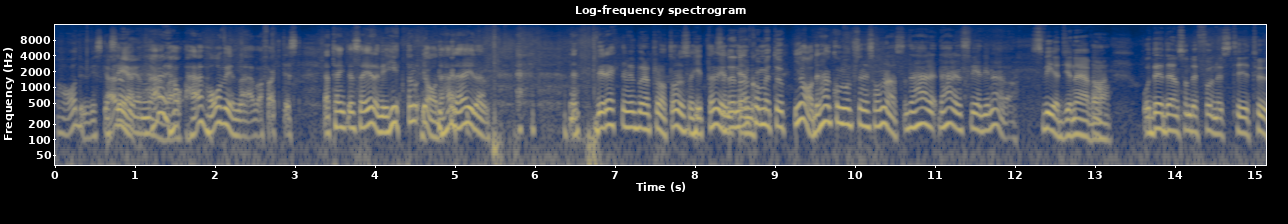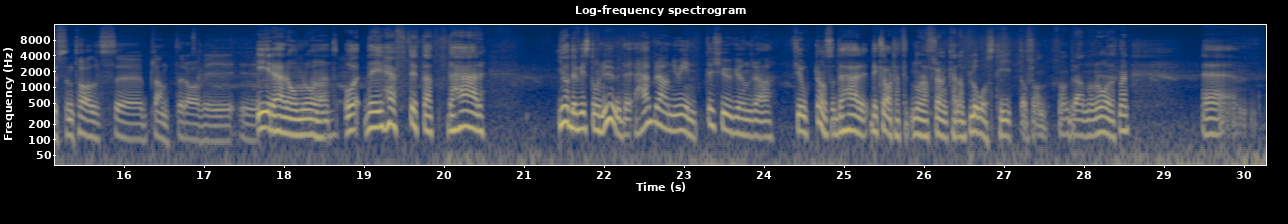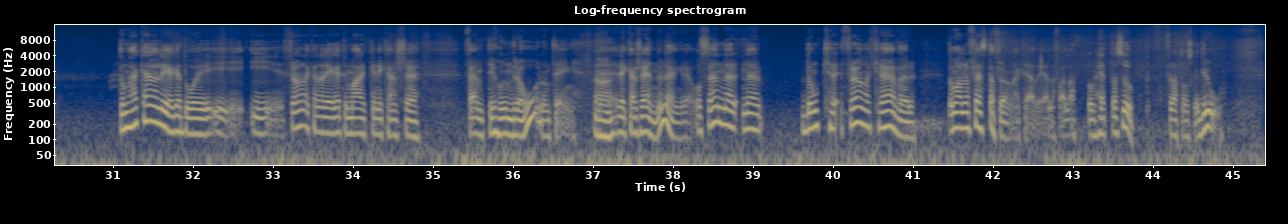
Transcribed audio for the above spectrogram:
ja du, vi ska Här se. har här, här har vi en näva faktiskt. Jag tänkte säga det, vi hittar Ja, det här är ju den. Direkt när vi börjar prata om den så hittar vi Så en, den har en kommit upp Ja, den här kom upp sen i somras. Så det här, det här är en svedjenäva. svedjenäva. Ja. Och det är den som det funnits tiotusentals eh, plantor av i... i... i det här området. Och det är häftigt att det här, ja där vi står nu, det här brann ju inte 2014 så det här, det är klart att några frön kan ha blåst hit då från, från brandområdet men de här kan ha legat då i, i, i, fröna kan ha legat i marken i kanske 50-100 år någonting. Eh, eller kanske ännu längre. Och sen när, när de krä, fröna kräver, de allra flesta fröna kräver i alla fall att de hettas upp för att de ska gro.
